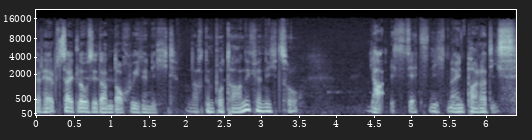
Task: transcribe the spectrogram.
der Herbstzeitlose dann doch wieder nicht. Nach dem Botaniker nicht so. Ja, ist jetzt nicht mein Paradies.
